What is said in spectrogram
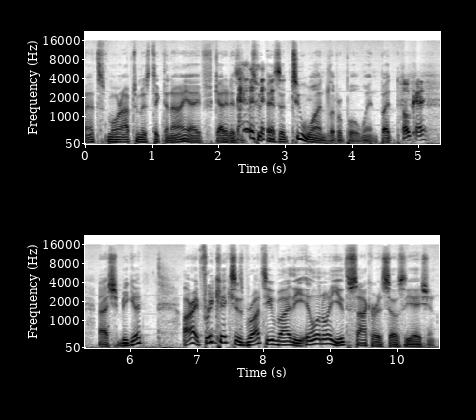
that's more optimistic than I. I've got it as a two, as a two one Liverpool win, but Okay. uh, should be good. All right, free kicks is brought to you by the Illinois Youth Soccer Association.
